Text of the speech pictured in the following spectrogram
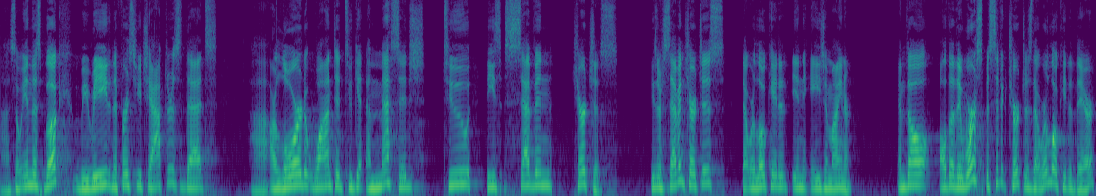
Uh, so, in this book, we read in the first few chapters that uh, our Lord wanted to get a message to these seven churches. These are seven churches that were located in Asia Minor. And though, although they were specific churches that were located there,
